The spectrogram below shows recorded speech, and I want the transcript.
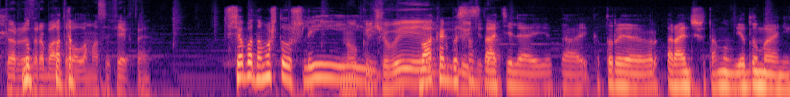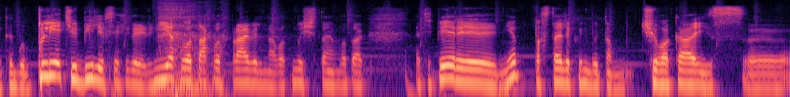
которая ну, разрабатывала потом... Mass Effect. Все потому, что ушли ну, ключевые два как бы люди, создателя, да. Да, которые раньше там, ну, я думаю, они как бы плетью били всех и говорили, нет, вот так вот правильно, вот мы считаем вот так. А теперь э, нет, поставили какой-нибудь там чувака из э,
